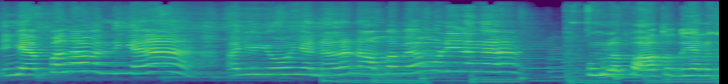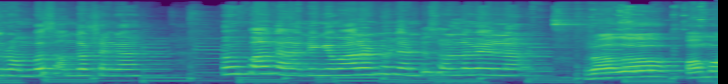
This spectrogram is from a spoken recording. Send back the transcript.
நீங்கள் எப்போங்க வந்தீங்க? ஐயோ என்னால் நம்பவே முடியலங்க. உங்களை பார்த்ததும் எனக்கு ரொம்ப சந்தோஷங்க. ம், வாங்க நீங்கள் வரணும் என்கிட்ட சொல்லவே இல்லை. ராதா மாமா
